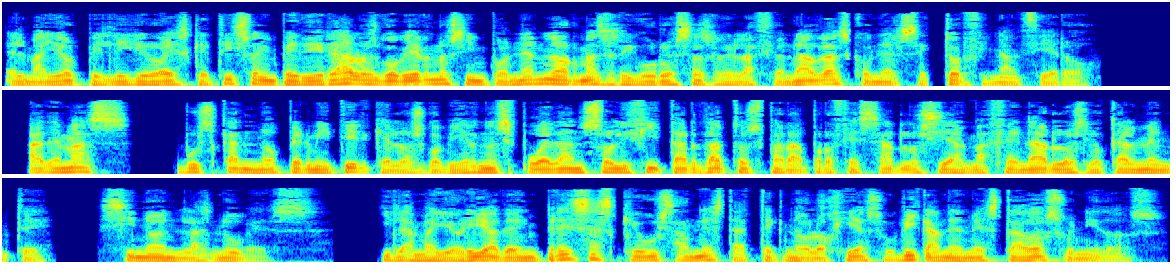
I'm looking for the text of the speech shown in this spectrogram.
el mayor peligro es que TISA impedirá a los gobiernos imponer normas rigurosas relacionadas con el sector financiero. Además, buscan no permitir que los gobiernos puedan solicitar datos para procesarlos y almacenarlos localmente, sino en las nubes. Y la mayoría de empresas que usan esta tecnología se ubican en Estados Unidos.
